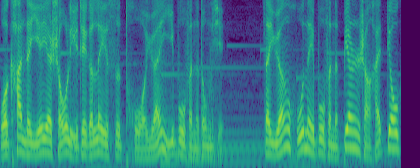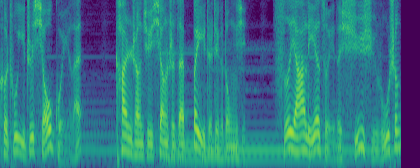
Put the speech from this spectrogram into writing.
我看着爷爷手里这个类似椭圆一部分的东西，在圆弧那部分的边上还雕刻出一只小鬼来，看上去像是在背着这个东西，呲牙咧嘴的栩栩如生。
